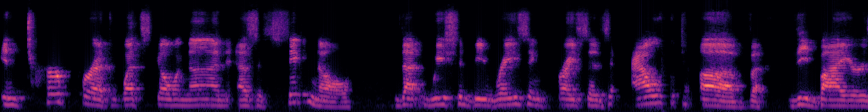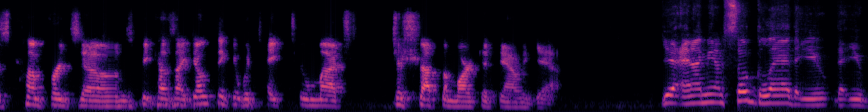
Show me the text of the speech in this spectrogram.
interpret what's going on as a signal that we should be raising prices out of the buyer's comfort zones because I don't think it would take too much to shut the market down again. Yeah, and I mean, I'm so glad that you that you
